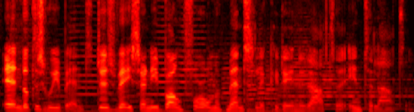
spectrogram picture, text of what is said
En dat is hoe je bent. Dus wees daar niet bang voor om het menselijke er inderdaad in te laten.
